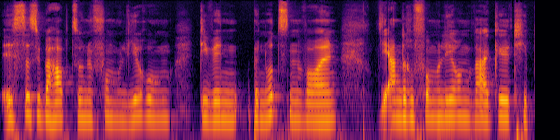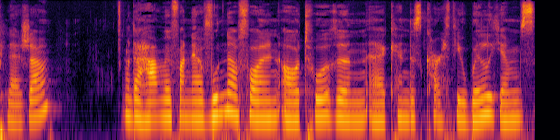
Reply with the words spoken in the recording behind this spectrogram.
ist das überhaupt so eine Formulierung, die wir benutzen wollen? Die andere Formulierung war Guilty Pleasure. Und da haben wir von der wundervollen Autorin äh, Candice Carthy Williams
